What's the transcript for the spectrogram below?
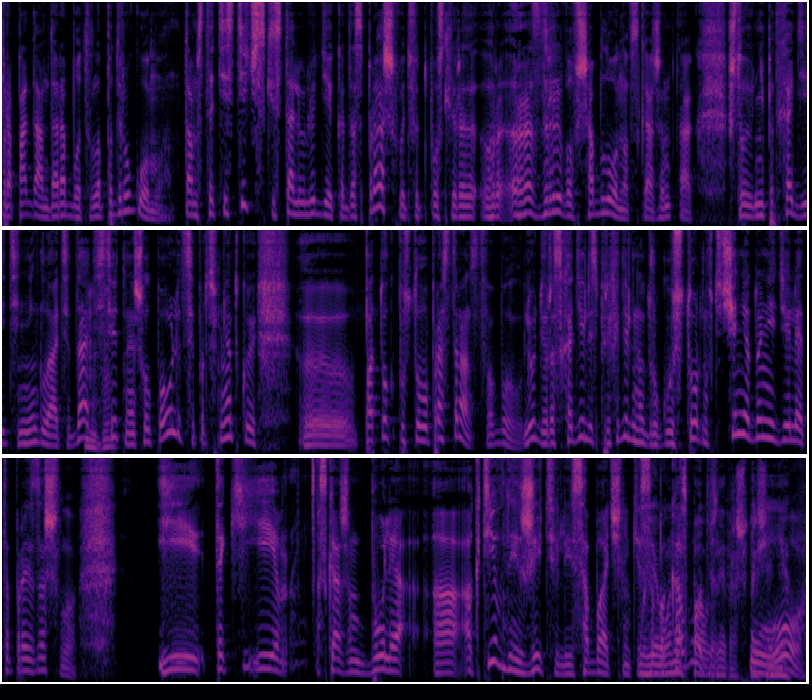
пропаганда работала по-другому. Там статистически стали у людей, когда спрашивать, вот после разрывов шаблонов, скажем так, что не подходите, не гладьте. Да, угу. действительно, я шел по улице, и против меня такой э, поток пустого пространства был. Люди расходились, приходили на другую сторону. В течение одной недели это произошло. И такие, скажем, более а, активные жители и собачники, Ой, собаководы... У нас пауза, я прошу прощения. О,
